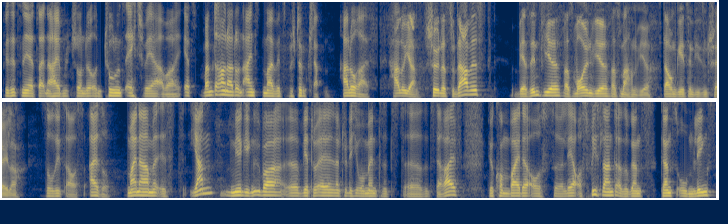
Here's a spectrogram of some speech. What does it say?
wir sitzen jetzt seit einer halben Stunde und tun uns echt schwer, aber jetzt beim 301. Mal wird es bestimmt klappen. Hallo Ralf. Hallo Jan, schön, dass du da bist. Wer sind wir? Was wollen wir? Was machen wir? Darum geht es in diesem Trailer. So sieht's aus. Also, mein Name ist Jan. Mir gegenüber, äh, virtuell natürlich im Moment, sitzt, äh, sitzt der Ralf. Wir kommen beide aus äh, Leer Ostfriesland, also ganz, ganz oben links.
